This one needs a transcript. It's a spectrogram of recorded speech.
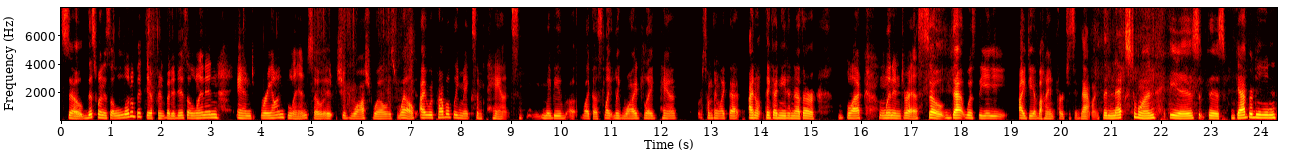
So this one is a little bit different, but it is a linen and rayon blend, so it should wash well as well. I would probably make some pants, maybe uh, like a slightly wide leg pant or something like that. I don't think I need another black linen dress. So that was the idea behind purchasing that one. The next one is this gabardine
